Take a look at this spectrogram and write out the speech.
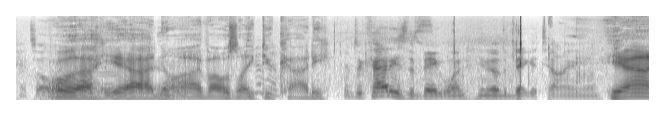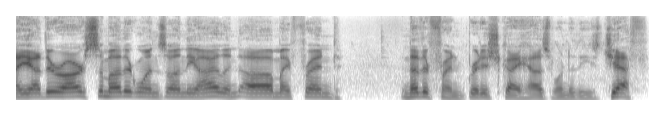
That's all. Oh, uh, yeah. No, I've always liked Ducati. Well, Ducati's the big one. You know, the big Italian one. Yeah, yeah, there are some other ones on the island. Uh, my friend, another friend, British guy, has one of these. Jeff,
